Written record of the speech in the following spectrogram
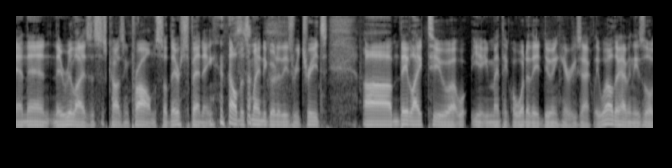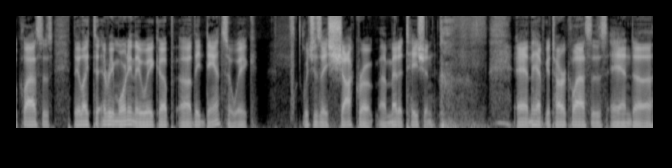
And then they realize this is causing problems, so they're spending all this money to go to these retreats. Um, they like to. Uh, you, you, might think, well, what are they doing here exactly? Well, they're having these little classes. They like to every morning they wake up, uh, they dance awake, which is a chakra uh, meditation, and they have guitar classes and uh,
